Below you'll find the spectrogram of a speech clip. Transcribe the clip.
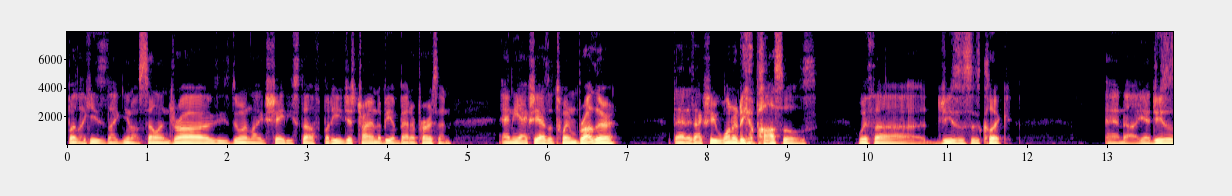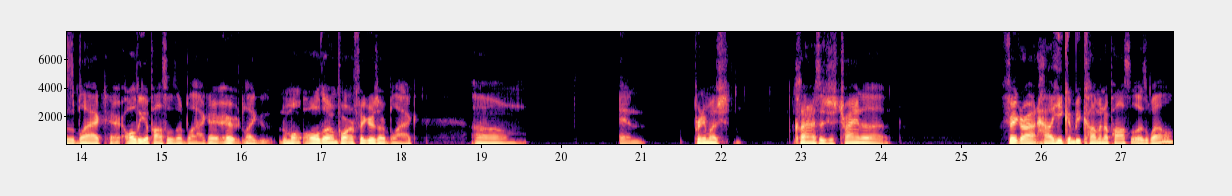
but like he's like you know selling drugs he's doing like shady stuff but he's just trying to be a better person and he actually has a twin brother that is actually one of the apostles with uh Jesus's clique. And uh, yeah, Jesus is black. All the apostles are black. Like all the important figures are black. Um, and pretty much Clarence is just trying to figure out how he can become an apostle as well,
